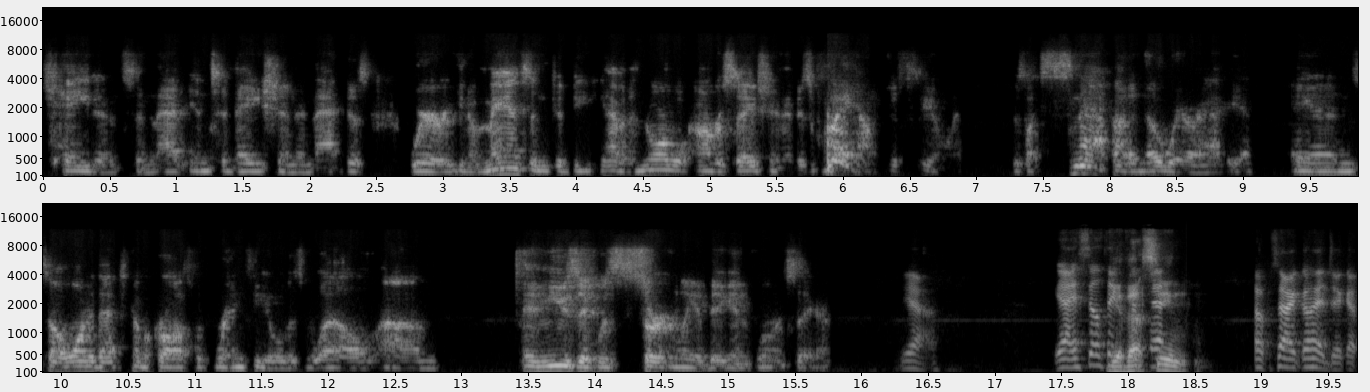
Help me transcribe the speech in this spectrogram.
cadence and that intonation and that just where you know Manson could be having a normal conversation and just bam, just you know, just like snap out of nowhere at you. And so I wanted that to come across with Renfield as well. Um, and music was certainly a big influence there. Yeah. Yeah, I still think Yeah, that scene. Oh, sorry. Go ahead, Jacob.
